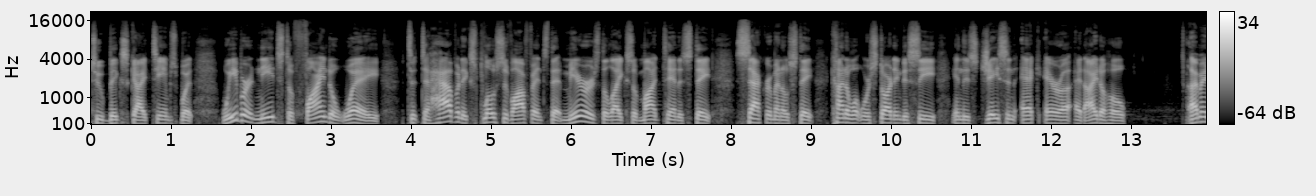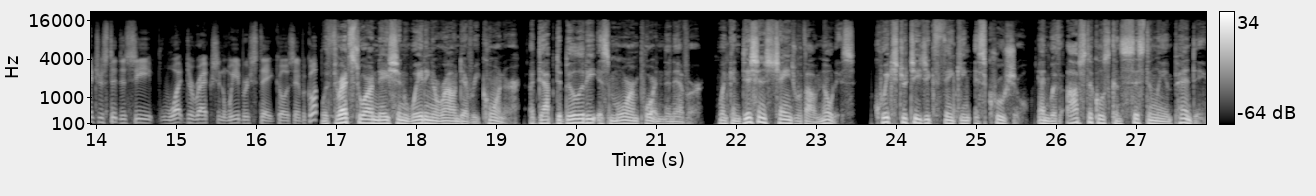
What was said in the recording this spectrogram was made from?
two Big Sky teams. But Weber needs to find a way to, to have an explosive offense that mirrors the likes of Montana State, Sacramento State, kind of what we're starting to see in this Jason Eck era at Idaho I'm interested to see what direction Weber State goes in. Go- With threats to our nation waiting around every corner, adaptability is more important than ever. When conditions change without notice, quick strategic thinking is crucial. And with obstacles consistently impending,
